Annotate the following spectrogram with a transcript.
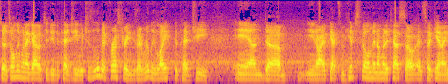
So it's only when I got up to do the PET-G, which is a little bit frustrating because I really like the PET-G. And, um, you know, I've got some HIPS filament I'm going to test. So, uh, so again, I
